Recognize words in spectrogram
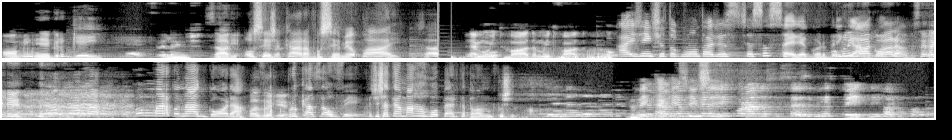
homem negro gay. Excelente. Sabe? Ou seja, cara, você é meu pai. Sabe? É muito foda, muito foda. Ai, gente, eu tô com vontade de assistir essa série agora. Vamos ligar Obrigada. agora. Sai daqui. Vamos maratonar agora fazer aqui. pro casal ver. A gente até amarra a Roberta pra ela não fugir. aproveitar que a gente. temporada dessa série, você me respeita, nem sabe falar.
